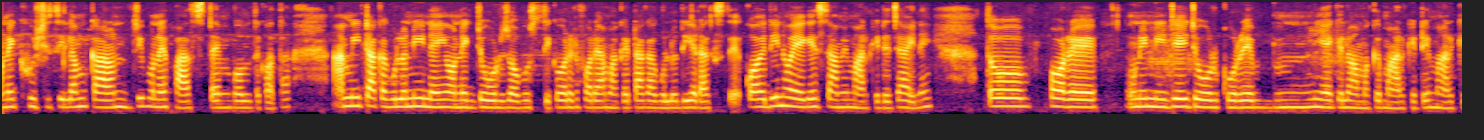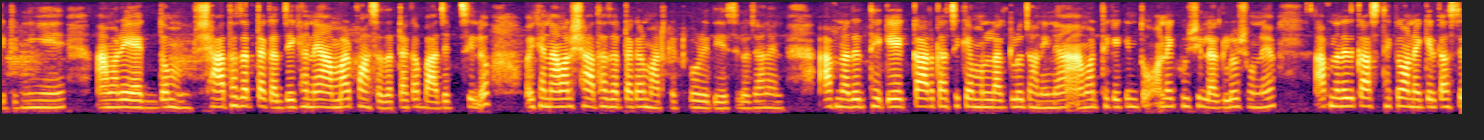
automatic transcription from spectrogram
অনেক খুশি ছিলাম কারণ জীবনে ফার্স্ট টাইম বলতে কথা। আমি টাকাগুলো নিই নাই, অনেক জোর জবস্তি করার পরে আমাকে টাকাগুলো দিয়ে রাখছে। কয়দিন হয়ে গেছে আমি মার্কেটে যাই নাই। তো পরে উনি নিজেই জোর করে নিয়ে গেল আমাকে মার্কেটে মার্কেটে নিয়ে আমার একদম সাত হাজার টাকা, যেখানে আমার পাঁচ হাজার টাকা বাজেট ছিল, ওইখানে আমার সাত হাজার টাকার মার্কেট করে দিয়েছিল, জানেন? আপনাদের থেকে কার কাছে কেমন লাগল জানি না। আমার থেকে কিন্তু অনেক খুশি লাগল শুনে। আপনাদের কাছ থেকে অনেকের কাছে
